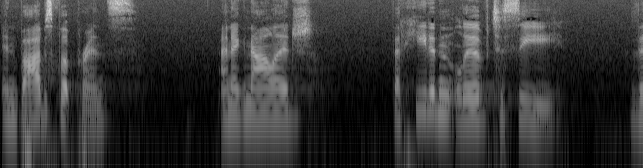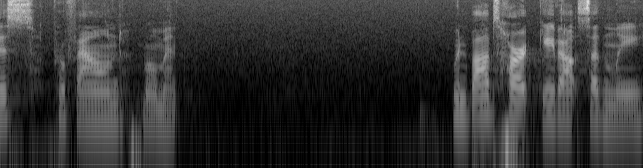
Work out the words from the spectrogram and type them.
in Bob's footprints and acknowledge that he didn't live to see this profound moment. When Bob's heart gave out suddenly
